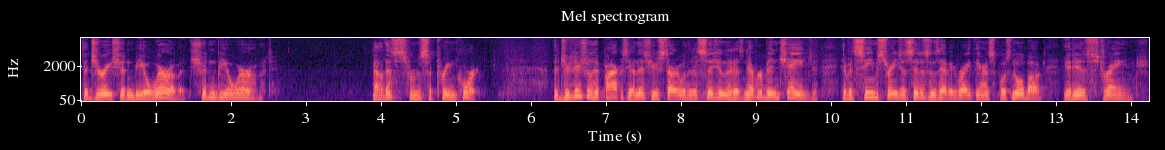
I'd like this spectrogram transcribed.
the jury shouldn't be aware of it. Shouldn't be aware of it. Now, this is from the Supreme Court. The judicial hypocrisy on this issue started with a decision that has never been changed. If it seems strange that citizens have a right they aren't supposed to know about, it is strange.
